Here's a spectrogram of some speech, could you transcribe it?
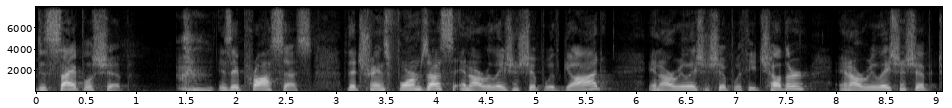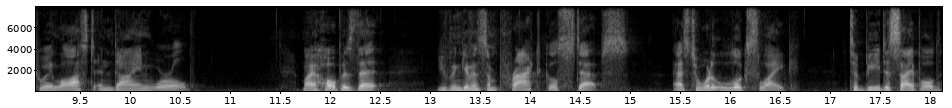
discipleship is a process that transforms us in our relationship with God in our relationship with each other, and our relationship to a lost and dying world. My hope is that you've been given some practical steps as to what it looks like to be discipled,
